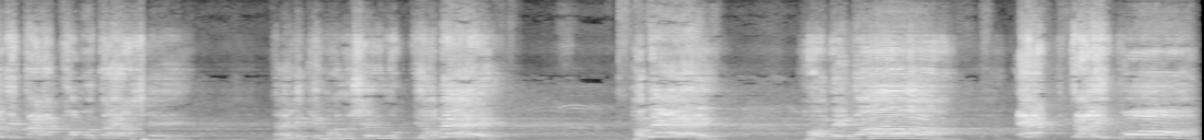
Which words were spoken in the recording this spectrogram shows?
যদি তারা ক্ষমতায় আসে, তাহলে কি মানুষের মুক্তি হবে? হবে! হবে না! একটাই পথ,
